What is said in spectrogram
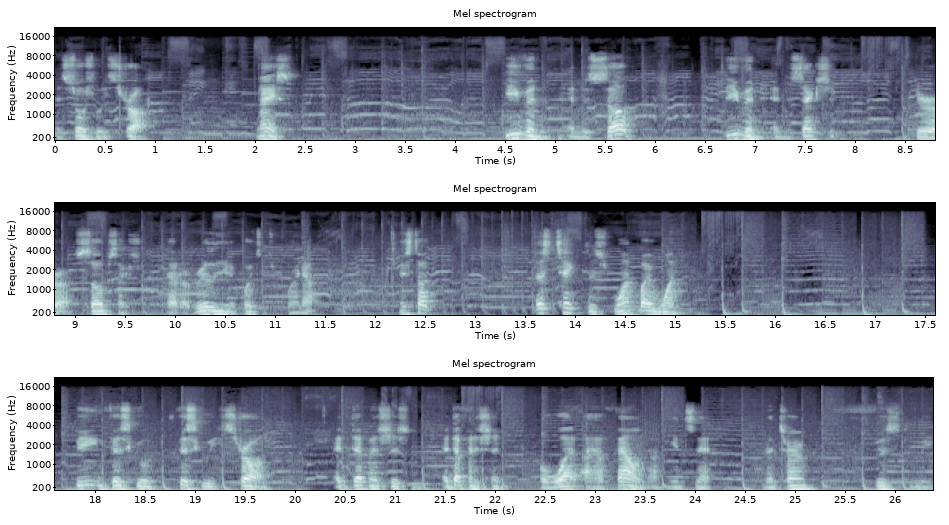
and socially strong. Nice. Even in the sub, even in the section, there are subsections that are really important to point out. Let's talk. Let's take this one by one. Being physical, physically strong, a definition, a definition of what I have found on the internet. The term physically,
